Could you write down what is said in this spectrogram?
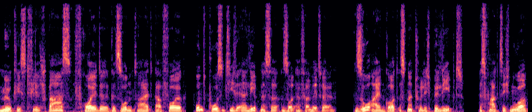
Möglichst viel Spaß, Freude, Gesundheit, Erfolg und positive Erlebnisse soll er vermitteln. So ein Gott ist natürlich beliebt. Es fragt sich nur,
